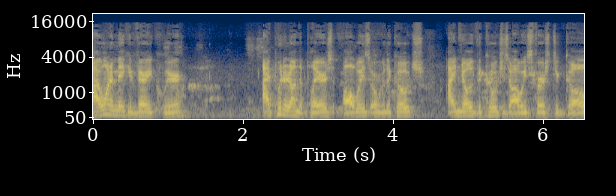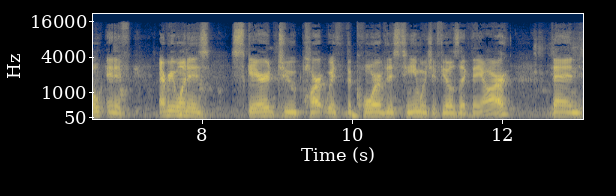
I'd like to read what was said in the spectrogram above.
I want to make it very clear. I put it on the players always over the coach. I know the coach is always first to go, and if everyone is scared to part with the core of this team, which it feels like they are, then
